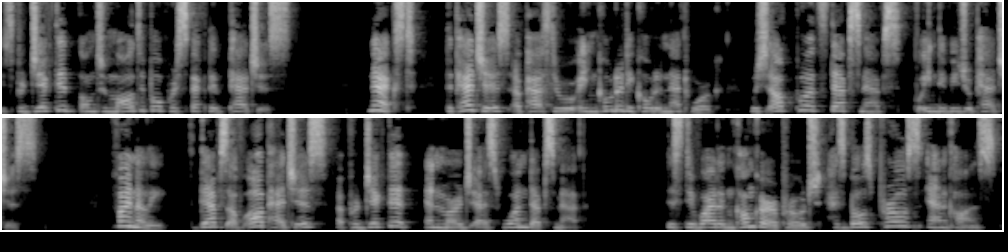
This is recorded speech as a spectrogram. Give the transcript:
is projected onto multiple perspective patches. Next, the patches are passed through an encoder-decoder network which outputs depth maps for individual patches. Finally, the depths of all patches are projected and merged as one depth map. This divide and conquer approach has both pros and cons.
